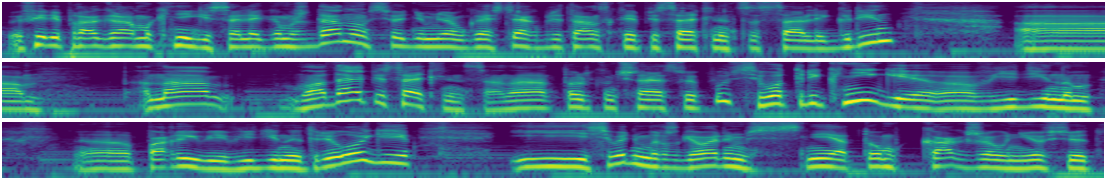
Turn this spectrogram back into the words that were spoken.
В эфире программа «Книги» с Олегом Ждановым. Сегодня у меня в гостях британская писательница Салли Грин. А, она молодая писательница, она только начинает свой путь. Всего три книги э, в едином э, порыве, в единой трилогии. И сегодня мы разговариваем с ней о том, как же у нее все это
